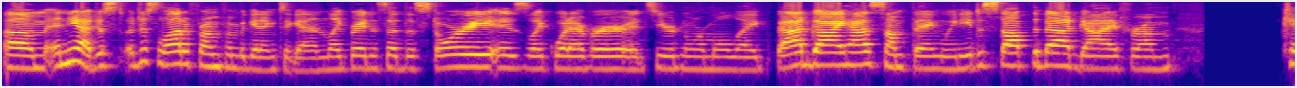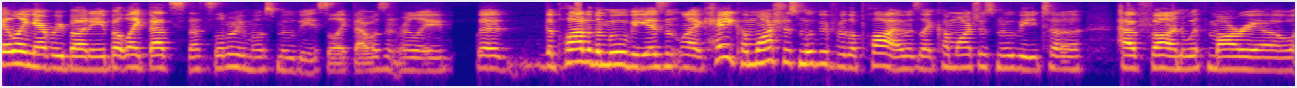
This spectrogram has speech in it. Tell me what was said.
Um, and yeah, just just a lot of fun from beginning to end. Like Braden said, the story is like whatever. It's your normal like bad guy has something. We need to stop the bad guy from killing everybody. But like that's that's literally most movies. So like that wasn't really the the plot of the movie isn't like, hey, come watch this movie for the plot. It was like, come watch this movie to have fun with Mario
